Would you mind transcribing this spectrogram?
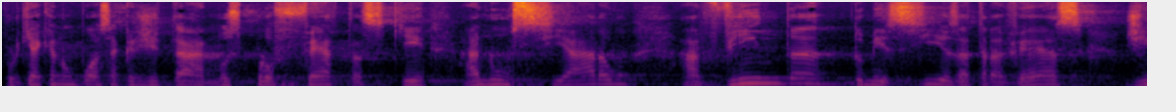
Por que é que eu não posso acreditar nos profetas que anunciaram a vinda do Messias através de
